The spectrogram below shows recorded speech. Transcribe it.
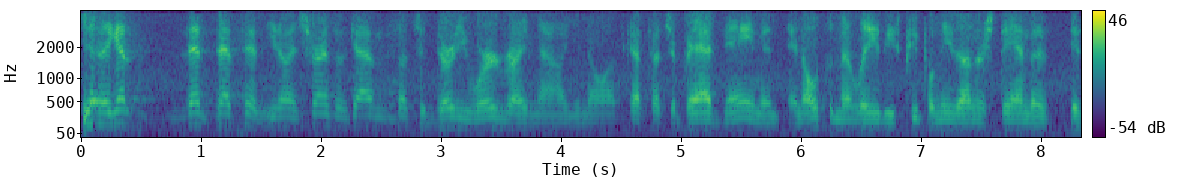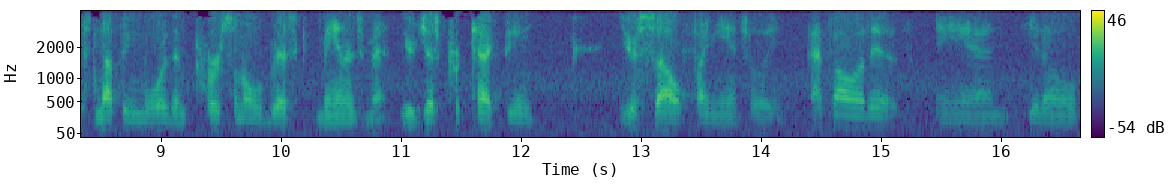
Yeah, they get that. That's it. You know, insurance has gotten such a dirty word right now. You know, it's got such a bad name, and, and ultimately, these people need to understand that it's nothing more than personal risk management. You're just protecting yourself financially. That's all it is. And you know,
